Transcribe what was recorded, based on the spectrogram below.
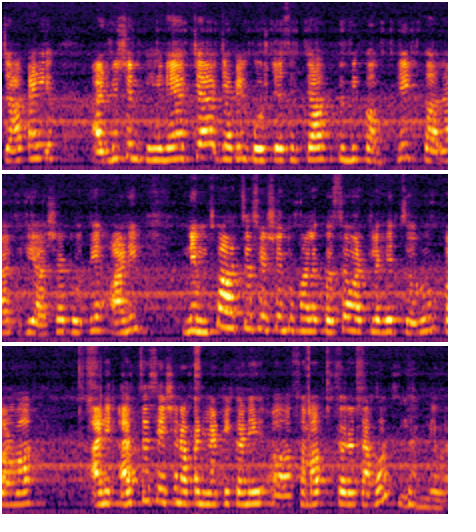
ज्या काही ॲडमिशन घेण्याच्या ज्या काही गोष्टी असतील त्या तुम्ही कंप्लीट कराल ही आशा ठेवते. आणि नेमकं आजचं सेशन तुम्हाला कसं वाटलं हे जरूर कळवा. आणि आजचं सेशन आपण या ठिकाणी समाप्त करत आहोत. धन्यवाद.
